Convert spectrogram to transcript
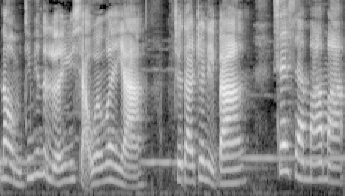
那我们今天的《论语》小问问呀，就到这里吧。谢谢妈妈。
